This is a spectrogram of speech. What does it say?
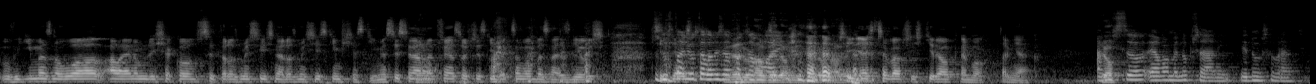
uvidíme znovu, ale- jenom když jako si to rozmyslíš, nerozmyslíš s tím štěstím. Jestli si nám Jo. nepřinesl štěstí, tak jsem vůbec nejezdil už. Zůstaň u Přijdeš, televize pak na přijdeš třeba příští rok, nebo tak nějak. A Jo. víš co, já mám jedno přání. Jednou se vrátím.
